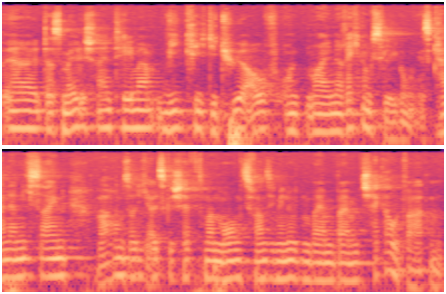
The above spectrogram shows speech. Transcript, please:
äh, das Meldeschein-Thema, wie kriege ich die Tür auf und meine Rechnungslegung. Es kann ja nicht sein, warum soll ich ich als Geschäftsmann morgens 20 Minuten beim, beim Checkout warten.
